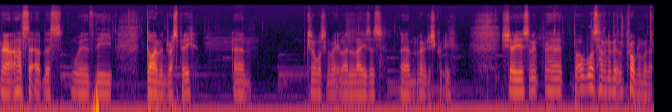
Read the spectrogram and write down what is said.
Now I have set up this with the diamond recipe because um, I was going to make a load of lasers. Um, let me just quickly show you something. Uh, but I was having a bit of a problem with it.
